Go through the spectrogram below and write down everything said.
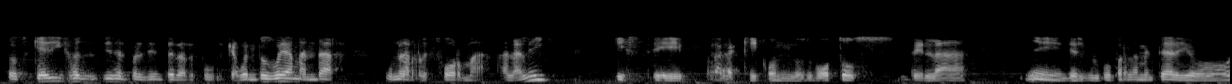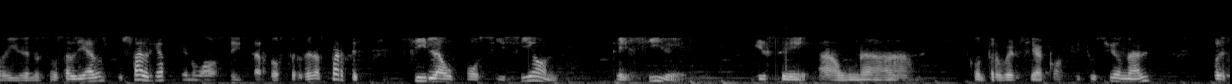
Entonces, ¿qué dijo dice el presidente de la República? Bueno, entonces voy a mandar una reforma a la ley este para que con los votos de la eh, del grupo parlamentario y de nuestros aliados pues salga porque no vamos a necesitar dos terceras partes. Si la oposición decide irse a una controversia constitucional pues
